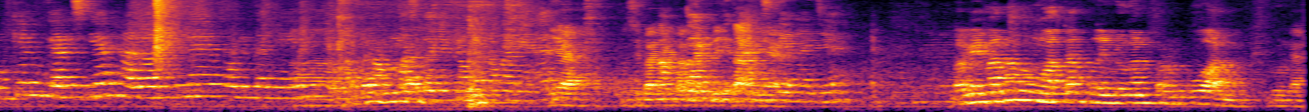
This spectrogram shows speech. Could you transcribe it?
Mungkin ada lagi nggak yang mau ditanyain? Ada, Masih banyak pertanyaan. Iya, masih banyak banget ditanya. Aja. Bagaimana menguatkan pelindungan perempuan, Bunda?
